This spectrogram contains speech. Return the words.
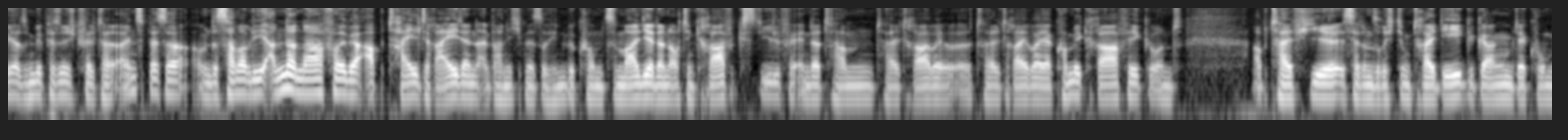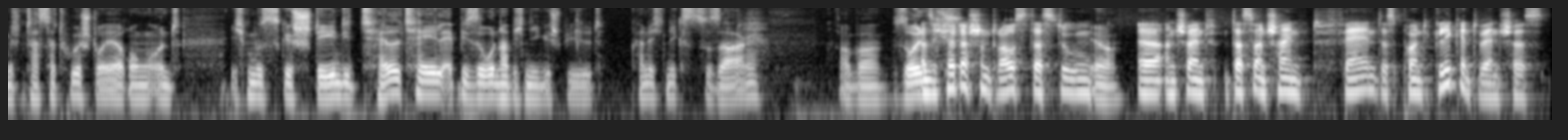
also mir persönlich gefällt Teil 1 besser. Und das haben aber die anderen Nachfolger ab Teil 3 dann einfach nicht mehr so hinbekommen. Zumal die ja dann auch den Grafikstil verändert haben. Teil 3, äh, Teil 3 war ja Comic-Grafik und ab Teil 4 ist ja dann so Richtung 3D gegangen mit der komischen Tastatursteuerung. Und ich muss gestehen, die Telltale-Episoden habe ich nie gespielt. Kann ich nichts zu sagen. Aber soll Also ich höre da schon draus, dass du ja. äh, anscheinend, dass du anscheinend Fan des Point-and-Click-Adventures,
